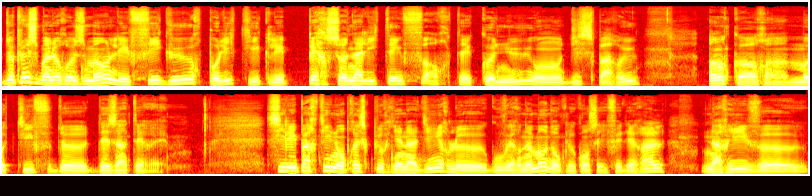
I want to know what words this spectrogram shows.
De plus, malheureusement, les figures politiques, les personnalités fortes et connues ont disparu, encore un motif de désintérêt. Si les partis n'ont presque plus rien à dire, le gouvernement, donc le Conseil fédéral, n'arrive euh,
